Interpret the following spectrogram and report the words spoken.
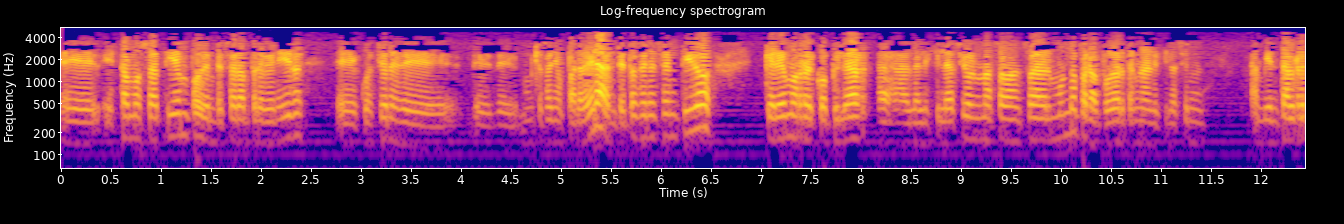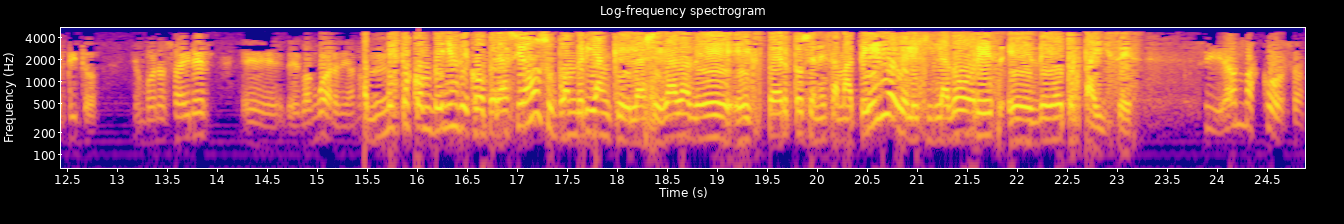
eh, estamos a tiempo de empezar a prevenir eh, cuestiones de, de, de, muchos años para adelante. Entonces, en ese sentido, queremos recopilar a la legislación más avanzada del mundo para poder tener una legislación ambiental, repito, en Buenos Aires eh, de vanguardia. ¿no? ¿Estos convenios de cooperación supondrían que la llegada de expertos en esa materia o de legisladores eh, de otros países? Sí, ambas cosas.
